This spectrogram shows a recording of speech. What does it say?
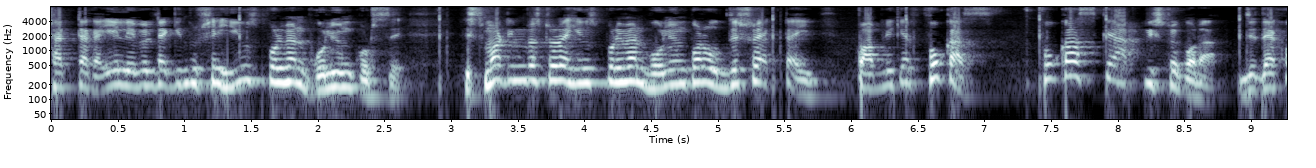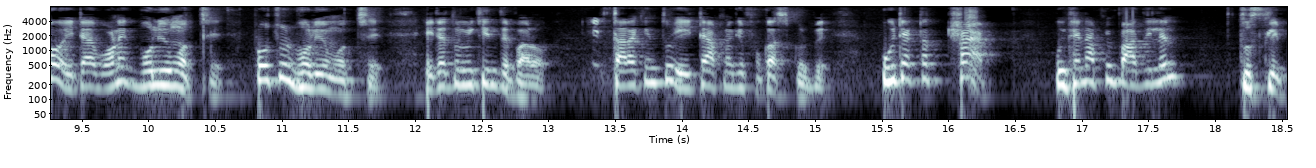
ষাট টাকা, এই লেভেলটা কিন্তু সে হিউজ পরিমাণ ভলিউম করছে। স্মার্ট ইনভেস্টররা হিউজ পরিমাণ ভলিউম করার উদ্দেশ্য একটাই পাবলিকের ফোকাস ফোকাসকে আকৃষ্ট করা। যে দেখো, এটা অনেক ভলিউম হচ্ছে, প্রচুর ভলিউম হচ্ছে, এটা তুমি কিনতে পারো। তারা কিন্তু এইটা আপনাকে ফোকাস করবে। ওইটা একটা ট্র্যাপ ওইখানে আপনি পা দিলেন, তো স্লিপ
